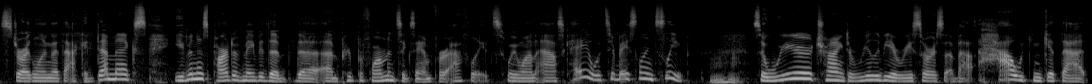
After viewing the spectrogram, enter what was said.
struggling with academics, even as part of maybe the the um, pre-performance exam for athletes, we want to ask, hey, what's your baseline sleep? Mm-hmm. So we're trying to really be a resource about how we can get that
